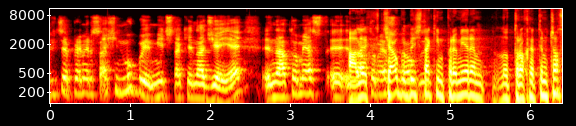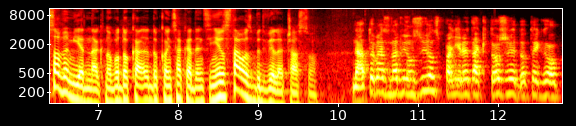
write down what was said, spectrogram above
wicepremier Sasin mógłby mieć takie nadzieje, natomiast... e, Ale natomiast, chciałby no, być takim premierem no, trochę tymczasowym jednak, no bo do, do końca kadencji nie zostało zbyt wiele czasu. Natomiast nawiązując, panie redaktorze, do tego,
